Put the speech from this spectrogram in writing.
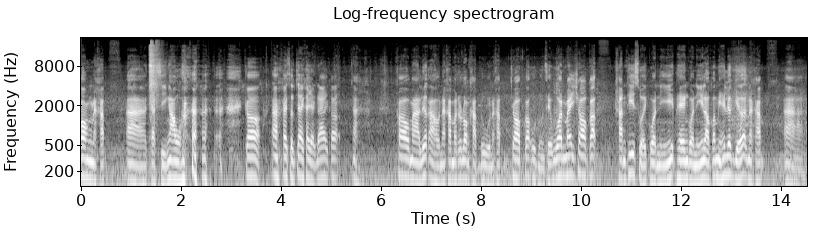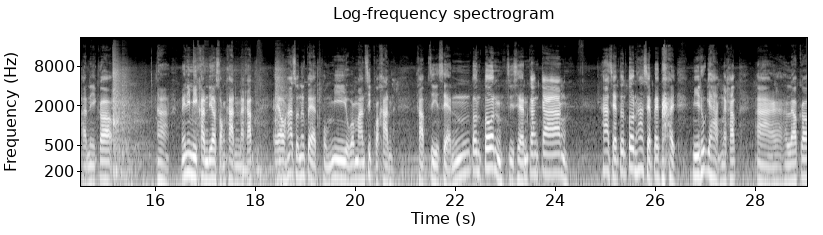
กล้องนะครับอ่าจะสีเงา ก็ใครสนใจใครอยากได้ก็เข้ามาเลือกเอานะครับ มาทดลองขับดูนะครับ ชอบก็อุดหนุนเซอ้วนไม่ชอบก็คันที่สวยกว่านี้แพงกว่านี้เราก็มีให้เลือกเยอะนะครับอ่าอันนี้ก็อ่าไม่ได้มีคันเดียว 2 คันนะครับ L 5 0 1 8ผมมีอยู่ประมาณ 10 กว่าคัน ครับ4 0 0 0 0ต้นต้น4 0 0 0 0 กลางก ลาง5 0 0 0 0ต้นต้น5 0 0 0 0ปลายปลายๆมีทุกอย่างนะครับอ่าแล้วก็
